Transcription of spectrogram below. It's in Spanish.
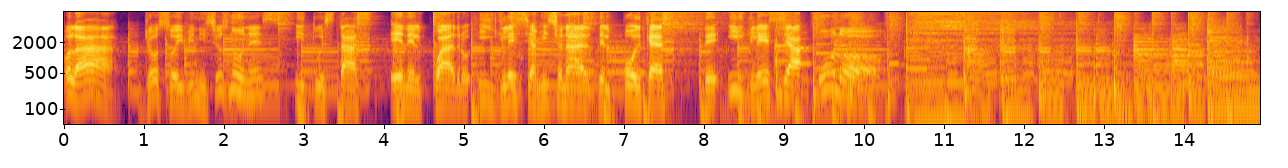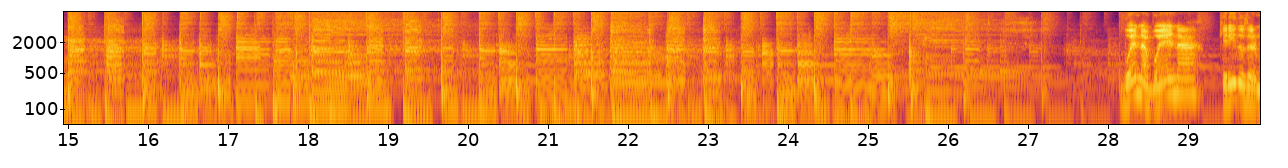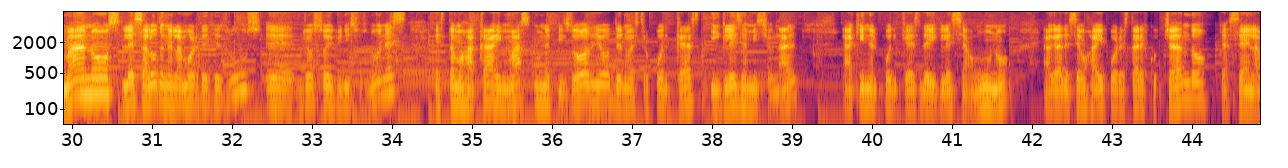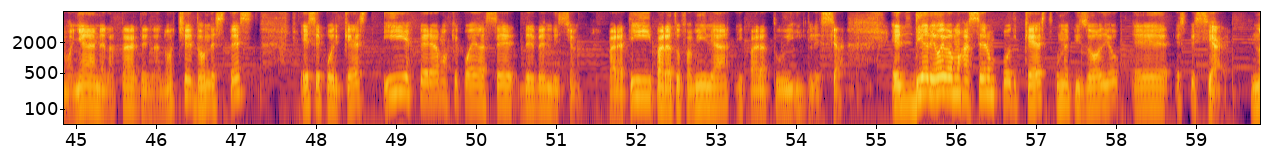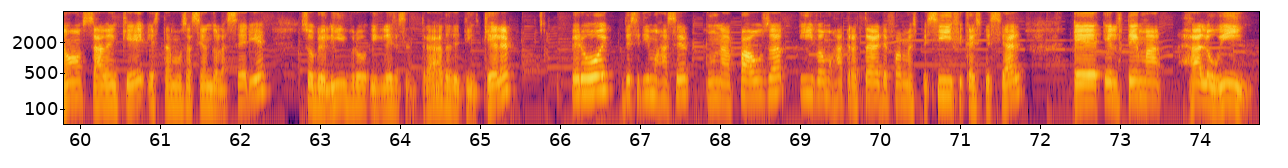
Hola, yo soy Vinicius Núñez y tú estás en el cuadro Iglesia Misional del podcast de Iglesia 1. Buena, buena, queridos hermanos, les saludo en el amor de Jesús. Eh, yo soy Vinicius Núñez. Estamos acá en más un episodio de nuestro podcast Iglesia Misional, aquí en el podcast de Iglesia 1. Agradecemos ahí por estar escuchando, ya sea en la mañana, en la tarde, en la noche, donde estés, ese podcast y esperamos que pueda ser de bendición para ti, para tu familia y para tu iglesia. El día de hoy vamos a hacer un podcast, un episodio eh, especial. No saben que estamos haciendo la serie sobre el libro Iglesia Centrada de Tim Keller, pero hoy decidimos hacer una pausa y vamos a tratar de forma específica, especial, eh, el tema Halloween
